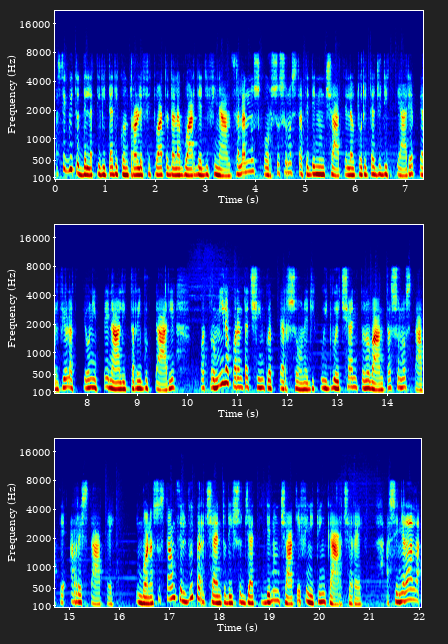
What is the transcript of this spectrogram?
A seguito dell'attività di controllo effettuata dalla Guardia di Finanza, l'anno scorso sono state denunciate all'autorità giudiziaria per violazioni penali tributarie 4.045 persone, di cui 290 sono state arrestate. In buona sostanza il 2% dei soggetti denunciati è finito in carcere. A, segnala-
